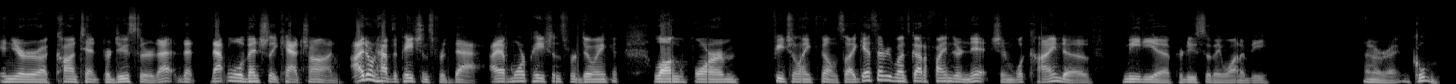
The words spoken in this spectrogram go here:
and you're a content producer, that that that will eventually catch on. I don't have the patience for that. I have more patience for doing long form feature length films. So I guess everyone's got to find their niche and what kind of media producer they want to be. All right, cool.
